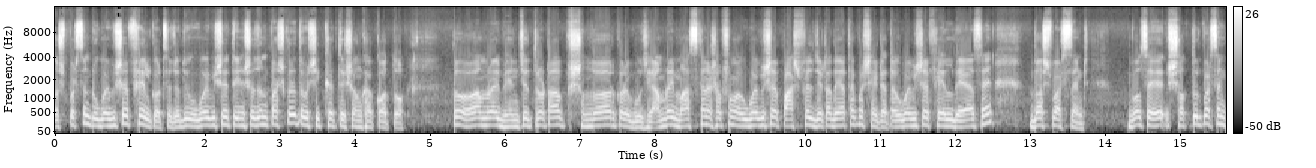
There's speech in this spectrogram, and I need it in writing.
দশ পার্সেন্ট উভয় বিষয়ে ফেল করছে। যদি উভয় বিষয়ে তিনশো জন পাশ করে, তবে শিক্ষার্থীর সংখ্যা কত? তো আমরা এই ভেনচিত্রটা সুন্দর করে বুঝি। আমরা এই মাঝখানে সবসময় উভয় বিষয়ে পাশ ফেল যেটা দেয়া থাকবে সেটা। তাই উভয় বিষয়ে ফেল দেয়া আছে দশ পার্সেন্ট বলছে সত্তর পার্সেন্ট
